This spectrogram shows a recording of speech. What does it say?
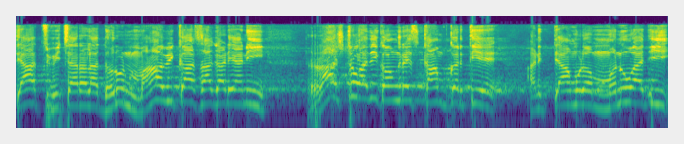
त्याच विचाराला धरून महाविकास आघाडी आणि राष्ट्रवादी काँग्रेस काम करते आणि त्यामुळं मनुवादी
